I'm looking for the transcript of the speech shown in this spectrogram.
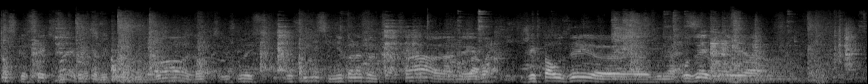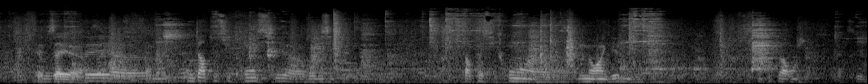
qu'est-ce que c'est que ce truc avec le bout de bois Donc je me, suis dit, si Nicolas veut me faire ça, euh, mais voilà, j'ai pas osé euh, vous l'imposer. euh, ça vous a fait une tarte au citron aussi à revisiter. Tarte au citron meringuée, mais un peu arrangée. merci,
